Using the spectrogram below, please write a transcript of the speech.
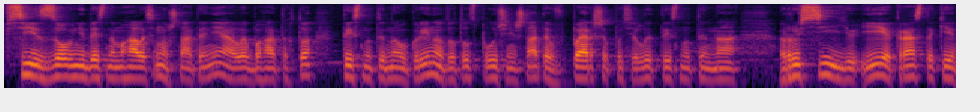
всі ззовні десь намагалися, ну штати ні, але багато хто тиснути на Україну. То тут Сполучені Штати вперше почали тиснути на Росію. І якраз таки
